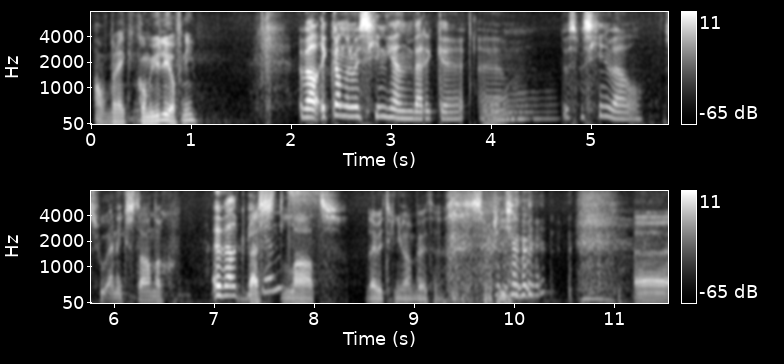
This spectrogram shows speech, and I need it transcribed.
afbreken. Komen jullie of niet? Wel, ik kan er misschien gaan werken. ehm, Oh. Dus misschien wel. Dat is goed. En ik sta nog welk best weekend? laat. Dat weet ik niet van buiten. Sorry. Eh,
